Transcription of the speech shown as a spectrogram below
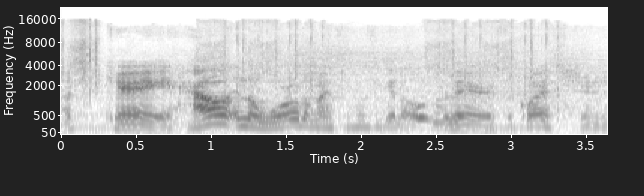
Okay, how in the world am I supposed to get over there? Is the question.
